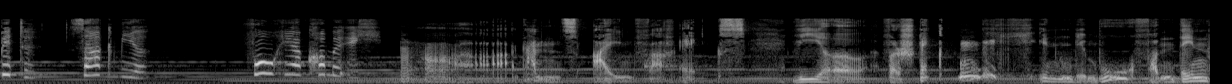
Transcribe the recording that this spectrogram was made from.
Bitte, sag mir, woher komme ich? Ah, ganz einfach, Ex. Wir versteckten dich in dem Buch von den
